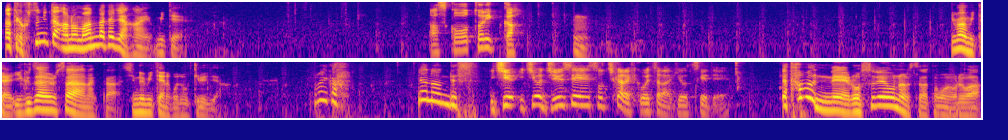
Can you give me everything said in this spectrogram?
あてか普通にあの真ん中じゃん。はい見て。あそこを取りっか今みたいイグザイルさなんか死ぬみたいなこと起きるじゃん。それが嫌なんです。い一応一応銃声そっちから聞こえてたから気をつけて。や多分ねロスレオナルスだと思うよ俺は。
